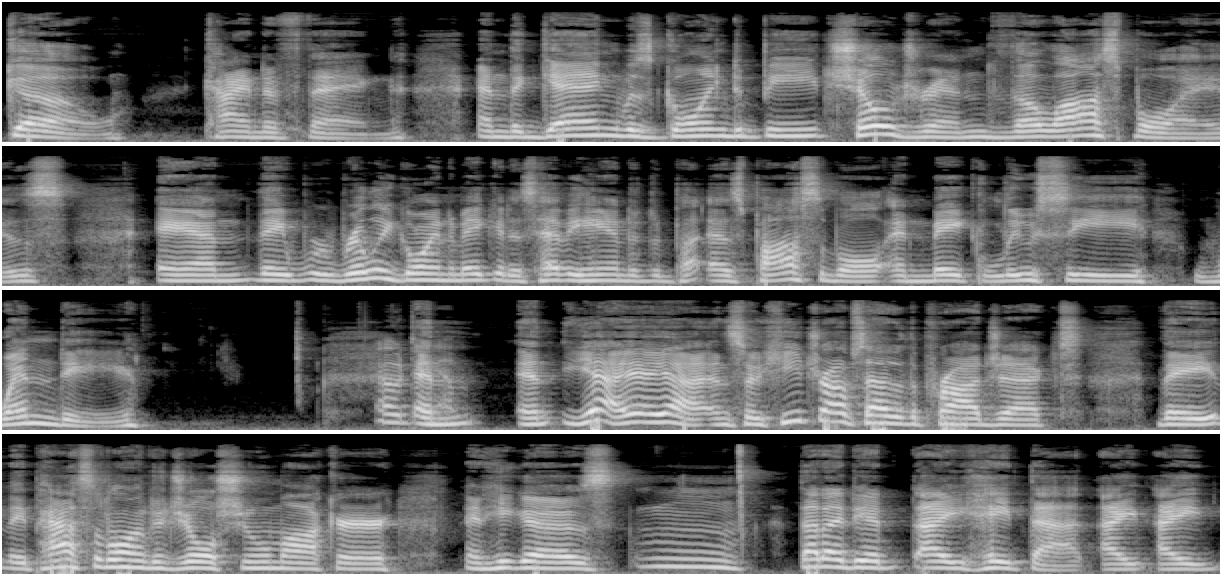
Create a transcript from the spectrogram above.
go kind of thing, and the gang was going to be children, the Lost Boys. And they were really going to make it as heavy handed as possible and make Lucy Wendy. Oh, damn. And and yeah, yeah, yeah. And so he drops out of the project. They they pass it along to Joel Schumacher, and he goes, mm, "That idea, I hate that. I I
